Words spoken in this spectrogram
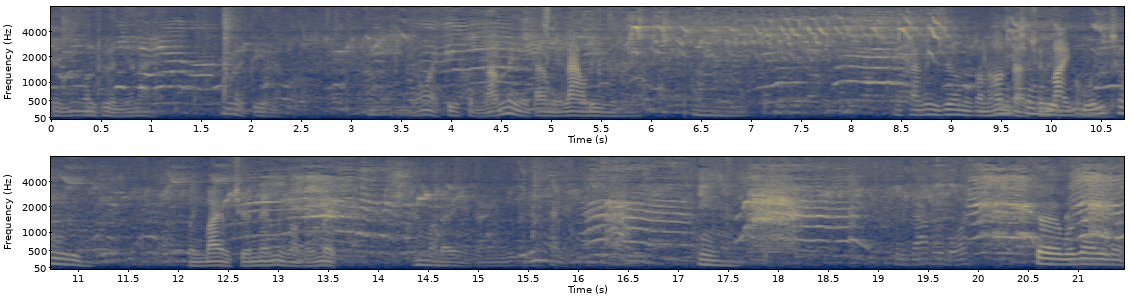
Trên những con thuyền như thế này. Không thể tin được. Nó phải kinh khủng lắm thì người ta mới lao đi Cái Thái Bình Dương thì còn hơn cả chuyến bay của mình. nghìn mình bay một chuyến đấy mình còn thấy mệt. Nhưng mà đây người ta nghĩ ừ. mình ra thôi bố ơi Trời, bố ra bây giờ.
